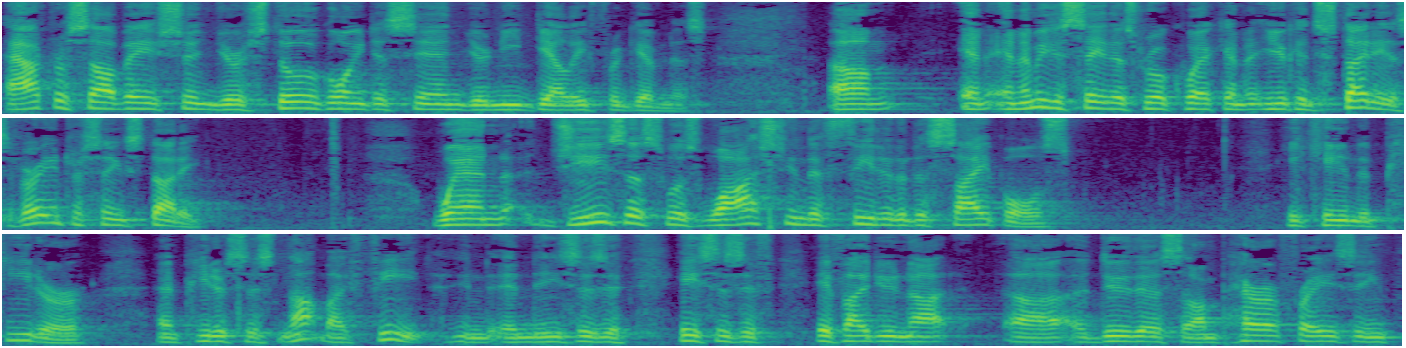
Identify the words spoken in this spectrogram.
after salvation, you're still going to sin, you need daily forgiveness. Um, and, and let me just say this real quick, and you can study this, a very interesting study when Jesus was washing the feet of the disciples, he came to Peter, and Peter says, Not my feet. And, and he says, he says if, if I do not uh, do this, I'm paraphrasing,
